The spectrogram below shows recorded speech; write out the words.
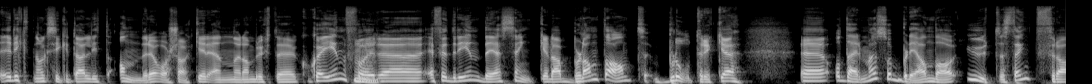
Riktignok sikkert av litt andre årsaker enn når han brukte kokain, for mm. efedrin det senker da blant annet blodtrykket. Eh, og dermed så ble han da utestengt fra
